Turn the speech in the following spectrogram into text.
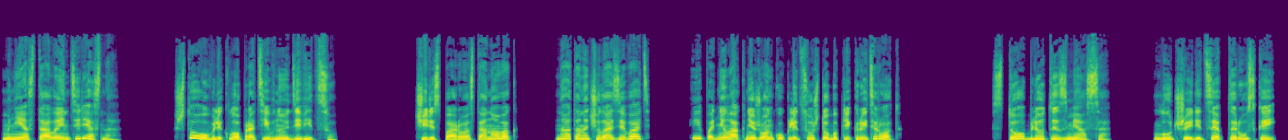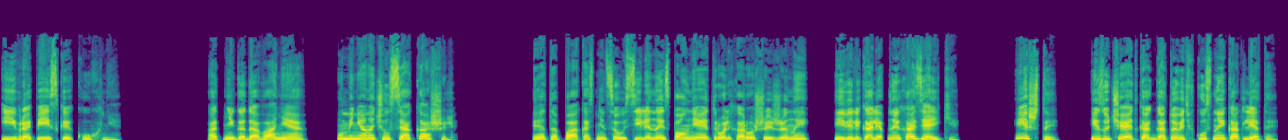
Мне стало интересно, что увлекло противную девицу. Через пару остановок Ната начала зевать и подняла книжонку к лицу, чтобы прикрыть рот. «Сто блюд из мяса. Лучшие рецепты русской и европейской кухни». От негодования у меня начался кашель. Эта пакостница усиленно исполняет роль хорошей жены и великолепной хозяйки. Ишь ты, изучает, как готовить вкусные котлеты.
